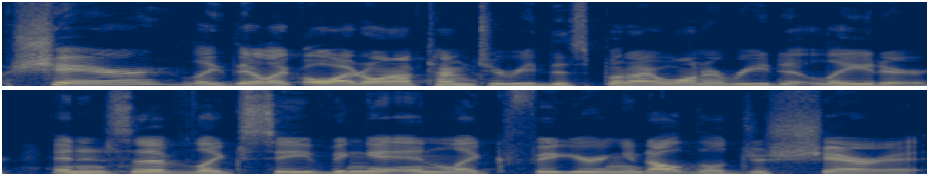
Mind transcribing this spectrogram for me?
share like they're like oh I don't have time to read this but I want to read it later and instead of like saving it and like figuring it out they'll just share it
